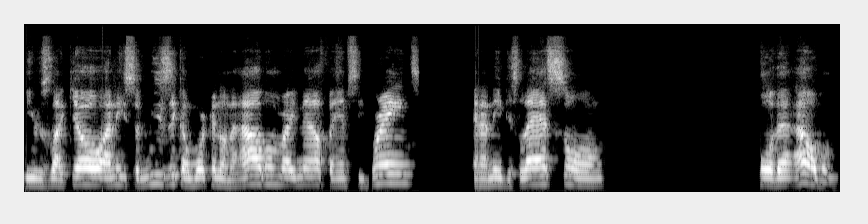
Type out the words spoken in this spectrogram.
he was like, yo, I need some music. I'm working on an album right now for MC Brains. And I need this last song for that album.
